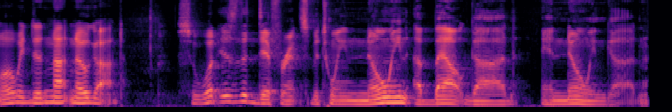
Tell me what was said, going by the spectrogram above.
Well, we did not know God. So, what is the difference between knowing about God and knowing God?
